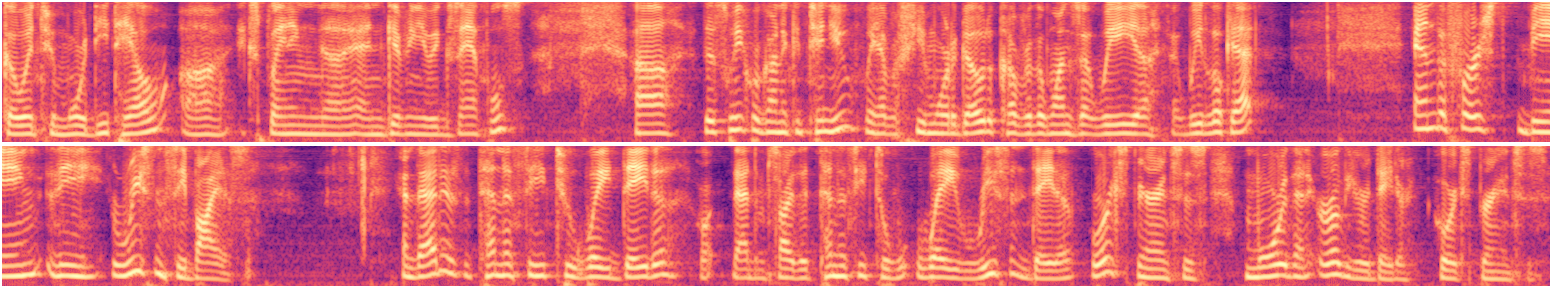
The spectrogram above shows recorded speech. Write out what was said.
go into more detail, uh, explaining uh, and giving you examples. Uh, this week we're going to continue. We have a few more to go to cover the ones that we uh, that we look at, and the first being the recency bias and that is the tendency to weigh data, or that I'm sorry, the tendency to weigh recent data or experiences more than earlier data or experiences.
